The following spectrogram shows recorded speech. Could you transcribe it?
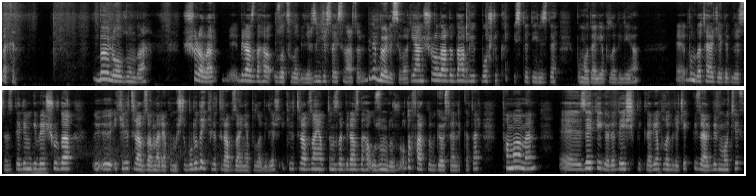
Bakın. Böyle olduğunda şuralar biraz daha uzatılabilir. Zincir sayısını artırabilir. Bir de böylesi var. Yani şuralarda daha büyük boşluk istediğinizde bu model yapılabiliyor. E, bunu da tercih edebilirsiniz. Dediğim gibi şurada ikili trabzanlar yapılmıştı. Burada da ikili trabzan yapılabilir. İkili trabzan yaptığınızda biraz daha uzun durur. O da farklı bir görsellik katar. Tamamen e, zevke göre değişiklikler yapılabilecek güzel bir motif.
